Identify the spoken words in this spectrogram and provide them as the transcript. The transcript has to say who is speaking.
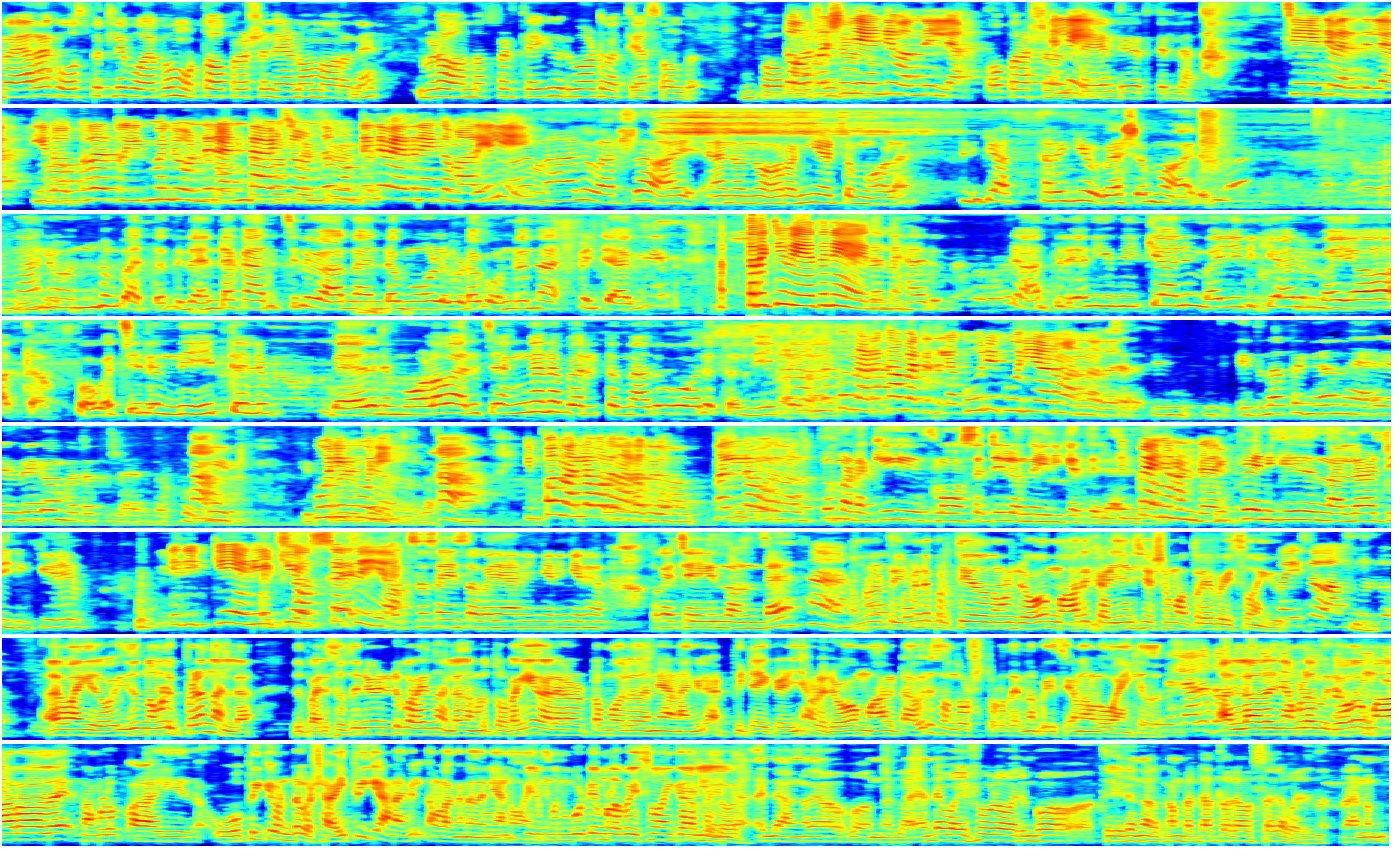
Speaker 1: വേറെ ഹോസ്പിറ്റലിൽ പോയപ്പോൾ മുട്ട ഓപ്പറേഷൻ ചെയ്യണമെന്ന് പറഞ്ഞ് ഇവിടെ വന്നപ്പോഴത്തേക്ക് ഒരുപാട് വ്യത്യാസമുണ്ട്.
Speaker 2: ഓപ്പറേഷൻ ചെയ്യേണ്ടി വന്നില്ല.
Speaker 1: ഓപ്പറേഷൻ? ചെയ്യേണ്ടി വരത്തില്ല.
Speaker 2: ചെയ്യേണ്ടി വരത്തില്ല. ഈ ഡോക്ടറെ ട്രീറ്റ്മെന്റ് കൊണ്ട് രണ്ടാഴ്ച കൊണ്ട് മുട്ടിന്റെ വേദനയൊക്കെ മാറിയില്ലേ
Speaker 3: നാല് വർഷമായി ഞാനൊന്ന് ഉറങ്ങിയിട്ട് മോളെ. എനിക്ക് അത്രയ്ക്ക് വിഷമമായിരുന്നു. ഉറങ്ങാനും ഒന്നും പറ്റത്തില്ല. എന്റെ കരച്ചിൽ കാരണം എന്റെ മോൾ ഇവിടെ കൊണ്ടുവന്ന് അഡ്മിറ്റ് ആക്കി
Speaker 2: അത്രയ്ക്ക് വേദനയായിരുന്നു.
Speaker 3: രാത്രി എനിക്ക് നിൽക്കാനും വയ്യിരിക്കാനും വയ്യാത്ത പുകച്ചിലും നീറ്റലും വേദന മുള വരച്ച് എങ്ങനെ പെരട്ടുന്ന? അതുപോലത്തെ നീറ്റൽ
Speaker 2: നടക്കാൻ പറ്റത്തില്ല. കൂനി കൂനിയാണ് വന്നത്.
Speaker 1: ഇതിനകത്ത് ഞാൻ നേരെ എഴുന്നേക്കാൻ പറ്റത്തില്ലായിരുന്നു.
Speaker 2: കൂനി കൂനി ആ ഇപ്പൊ നല്ല പോലെ നടക്കും നല്ല പോലെ നടക്കും
Speaker 4: മടക്കി ക്ലോസറ്റിലൊന്നും
Speaker 2: ഇപ്പൊ
Speaker 4: എങ്ങനെയുണ്ട്
Speaker 2: എങ്ങനുണ്ട്?
Speaker 4: ഇപ്പൊ എനിക്ക് നല്ലതായിട്ട് ഇരിക്കുകയും എക്സസൈസ് ഒക്കെ ഞാൻ ഇങ്ങനെ ഇങ്ങനെ ഒക്കെ ചെയ്യുന്നുണ്ട്.
Speaker 5: നമ്മൾ ട്രീറ്റ്മെന്റ് പ്രത്യേകത നമ്മൾ രോഗം മാറി കഴിഞ്ഞതിന് ശേഷം മാത്രമേ പൈസ വാങ്ങിക്കൂ. അത് വാങ്ങിക്കൂ. ഇത് നമ്മൾ ഇപ്പോഴെന്നല്ല ഇത് പരിസരത്തിന് വേണ്ടി പറയുന്നതല്ല. നമ്മൾ തുടങ്ങിയ കാലഘട്ടം മുതൽ തന്നെയാണെങ്കിൽ അഡ്മിറ്റ് ആയി കഴിഞ്ഞാൽ അവിടെ രോഗം മാറിയിട്ട് അവർ സന്തോഷത്തോടെ തരുന്ന പൈസയാണ് നമ്മൾ വാങ്ങിക്കുന്നത്.
Speaker 2: അല്ലാതെ
Speaker 5: നമ്മൾ രോഗം മാറാതെ നമ്മൾ ഒ പിക്ക് ഉണ്ട്. പക്ഷേ ഐ പിക്ക് ആണെങ്കിൽ നമ്മൾ അങ്ങനെ തന്നെയാണ് വാങ്ങിക്കുന്നത്. മുൻകൂട്ടി നമ്മൾ പൈസ വാങ്ങിക്കാറില്ലല്ലോ.
Speaker 6: ഇല്ല അങ്ങനെ വന്നില്ല എന്റെ വൈഫ് ഇവിടെ വരുമ്പോൾ തീരെ നടക്കാൻ പറ്റാത്ത ഒരവസ്ഥയിലാണ് വരുന്നത്. കാരണം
